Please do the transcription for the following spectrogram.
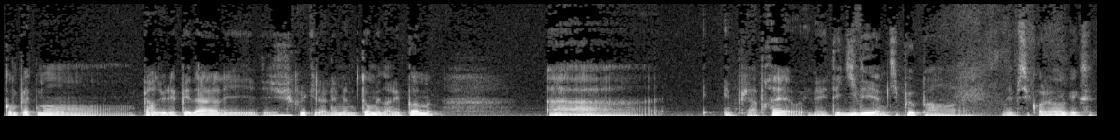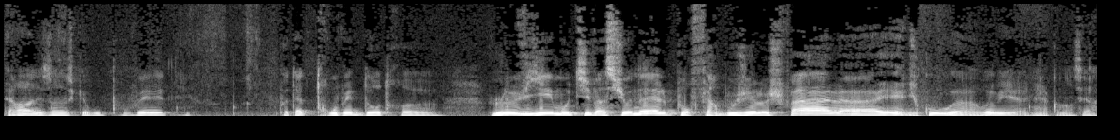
complètement perdu les pédales. J'ai cru qu'il allait même tomber dans les pommes. Euh, et puis après il a été guidé un petit peu par euh, les psychologues etc. En disant est-ce que vous pouvez peut-être trouver d'autres euh, leviers motivationnels pour faire bouger le cheval euh, et du coup oui oui il a commencé à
